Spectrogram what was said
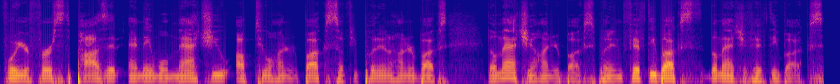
for your first deposit and they will match you up to 100 bucks. So if you put in 100 bucks, they'll match you 100 bucks. Put in 50 bucks, they'll match you 50 bucks.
